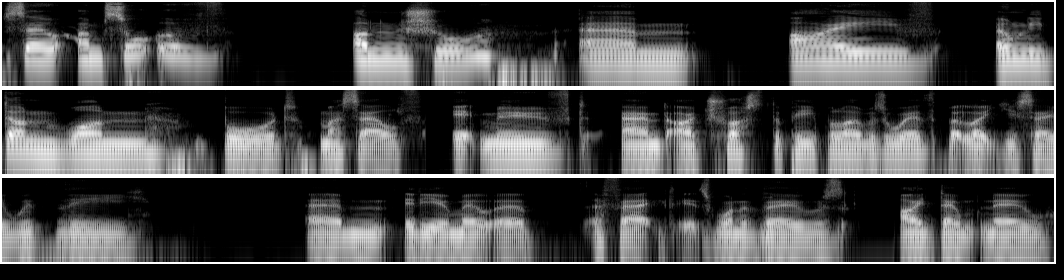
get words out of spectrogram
So I'm sort of unsure. Um, I've only done one board myself. It moved, and I trust the people I was with. But like you say, with the um, ideomotor effect, it's one of those I don't know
